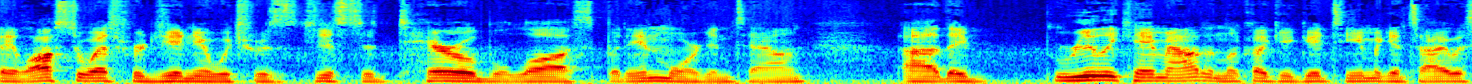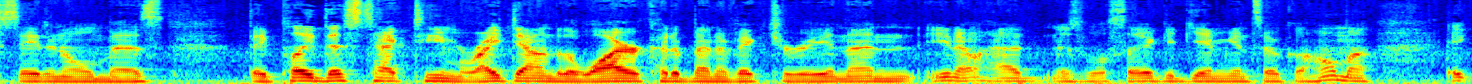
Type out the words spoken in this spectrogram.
they lost to West Virginia, which was just a terrible loss, but in Morgantown. Uh, they really came out and looked like a good team against Iowa State and Ole Miss. They played this Tech team right down to the wire, could have been a victory, and then you know had, as we'll say, a good game against Oklahoma. It,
